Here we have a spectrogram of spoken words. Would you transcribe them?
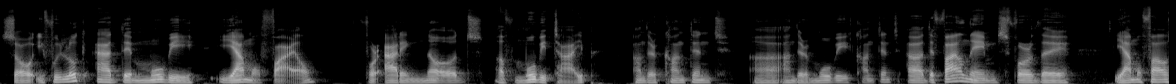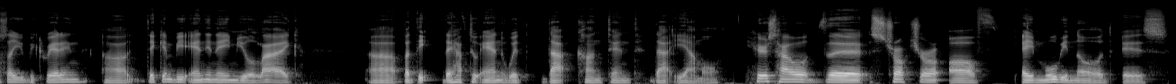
So if we look at the movie YAML file for adding nodes of movie type under content, uh, under movie content, uh, the file names for the YAML files that you'll be creating, uh, they can be any name you like, uh, but the, they have to end with that content, that YAML here's how the structure of a movie node is.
